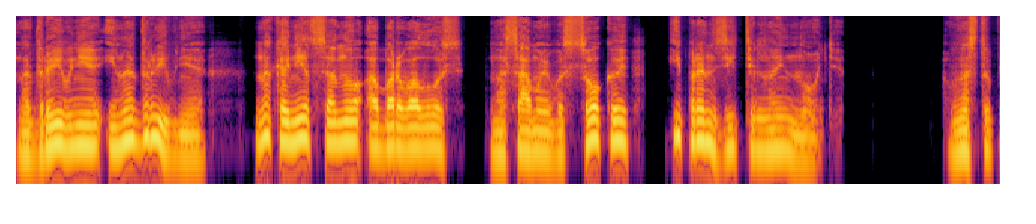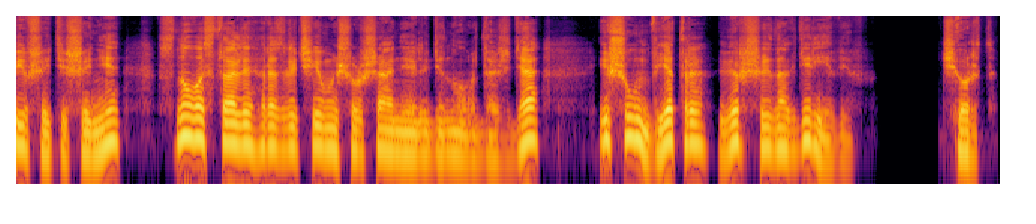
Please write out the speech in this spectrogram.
надрывнее и надрывнее. Наконец оно оборвалось на самой высокой и пронзительной ноте. В наступившей тишине снова стали различимы шуршание ледяного дождя и шум ветра в вершинах деревьев. Черт,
